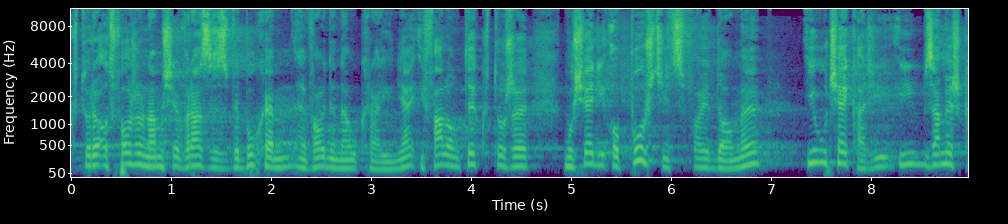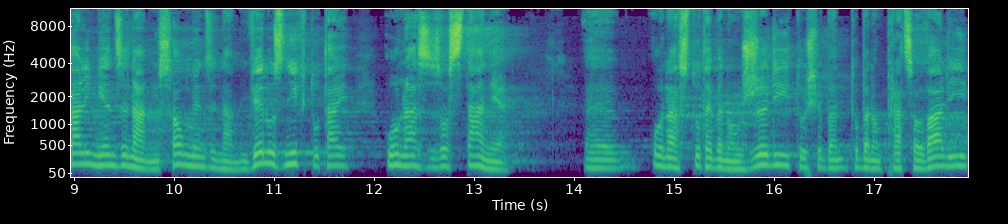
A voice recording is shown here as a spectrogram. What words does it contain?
który otworzył nam się wraz z wybuchem wojny na Ukrainie i falą tych, którzy musieli opuścić swoje domy i uciekać i, i zamieszkali między nami, są między nami. Wielu z nich tutaj u nas zostanie. E, u nas tutaj będą żyli, tu, się, tu będą pracowali,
